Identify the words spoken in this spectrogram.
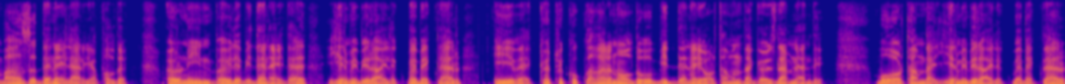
bazı deneyler yapıldı. Örneğin böyle bir deneyde 21 aylık bebekler iyi ve kötü kuklaların olduğu bir deney ortamında gözlemlendi. Bu ortamda 21 aylık bebekler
